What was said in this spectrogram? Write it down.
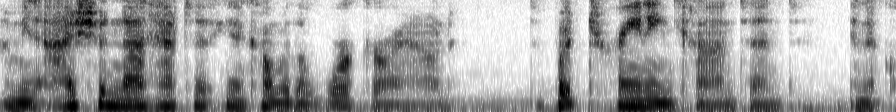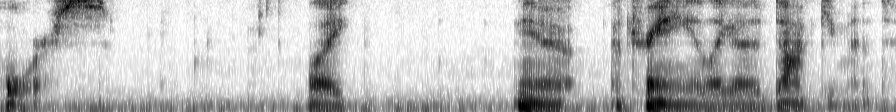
I mean, I should not have to you know, come with a workaround to put training content in a course. Like, you know, a training, like a document.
